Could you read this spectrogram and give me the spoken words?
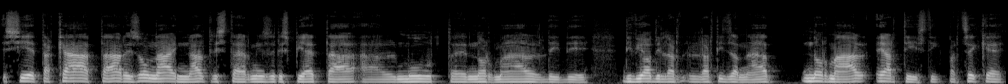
si è attaccata a risuonare in altri termini rispetto al mood normale di, di, di via dell'artigianato normale e artistico, perché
